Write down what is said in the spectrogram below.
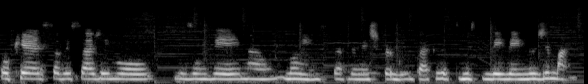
o que é essa mensagem O, nos enviei no, no Insta pra gente perguntar, que eu estou me entendendo demais.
